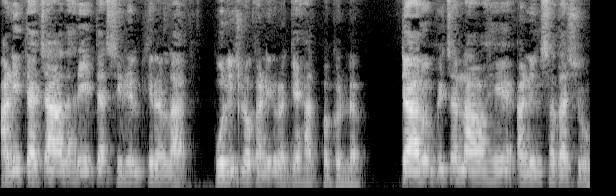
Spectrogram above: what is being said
आणि त्याच्या आधारे त्या सिरियल किरलला पोलीस लोकांनी रंगे हात पकडलं. त्या आरोपीचं नाव आहे अनिल सदाशिव.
